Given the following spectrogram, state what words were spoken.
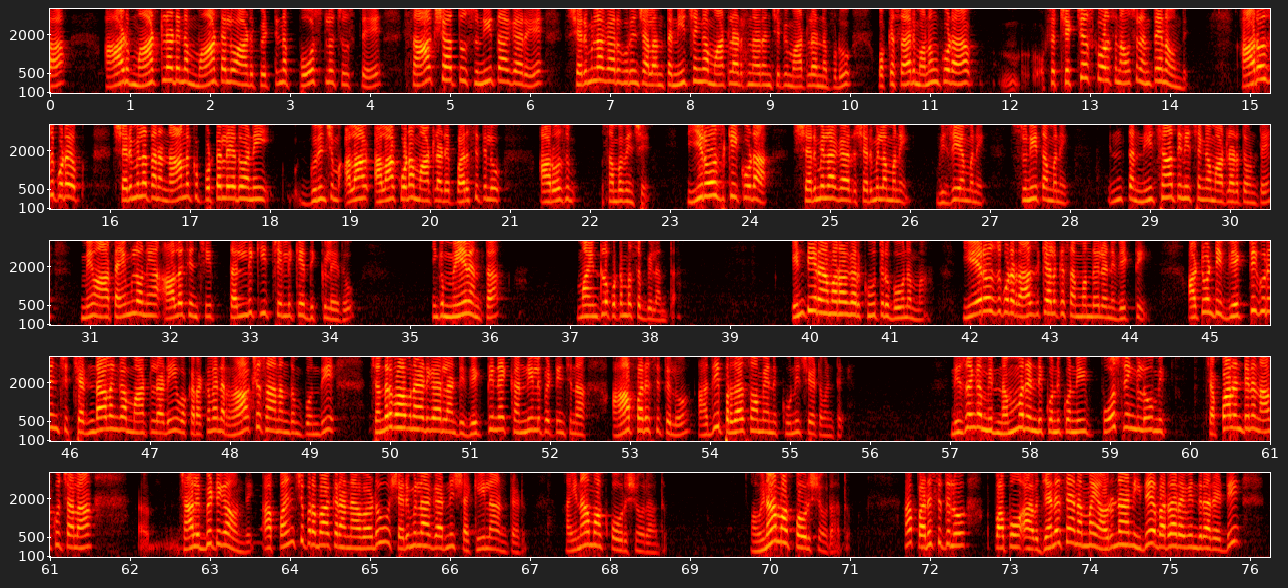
ఆడు మాట్లాడిన మాటలు ఆడు పెట్టిన పోస్టులు చూస్తే సాక్షాత్తు సునీత గారే షర్మిల గారి గురించి అలా అంత నీచంగా మాట్లాడుతున్నారని చెప్పి మాట్లాడినప్పుడు ఒక్కసారి మనం కూడా ఒకసారి చెక్ చేసుకోవాల్సిన అవసరం ఎంతైనా ఉంది. ఆ రోజు కూడా షర్మిల తన నాన్నకు పుట్టలేదు అని గురించి అలా అలా కూడా మాట్లాడే పరిస్థితులు ఆ రోజు సంభవించాయి. ఈ రోజుకి కూడా షర్మిల గారు షర్మిలమ్మని విజయమ్మని సునీతమ్మని ఇంత నీచాతి నీచంగా మాట్లాడుతూ ఉంటే మేము ఆ టైంలోనే ఆలోచించి తల్లికి చెల్లికే దిక్కు లేదు. ఇంక మేమెంత? మా ఇంట్లో కుటుంబ సభ్యులంతా. ఎన్టీ రామారావు గారి కూతురు భువనమ్మ ఏ రోజు కూడా రాజకీయాలకు సంబంధం లేని వ్యక్తి అటువంటి వ్యక్తి గురించి చండాలంగా మాట్లాడి ఒక రకమైన రాక్షసానందం పొంది చంద్రబాబు నాయుడు గారు లాంటి వ్యక్తినే కన్నీళ్ళు పెట్టించిన ఆ పరిస్థితిలో అది ప్రజాస్వామ్యాన్ని కూని చేయటం అంటే. నిజంగా మీరు నమ్మరండి కొన్ని కొన్ని పోస్టింగ్లు మీకు చెప్పాలంటేనే నాకు చాలా చాలా ఇబ్బెట్టిగా ఉంది. ఆ పంచ్ ప్రభాకర్ అన్నవాడు షర్మిలా గారిని షకీలా అంటాడు. అయినా మాకు పౌరుషం రాదు. అయినా మాకు పౌరుషం రాదు. ఆ పరిస్థితులు పాపం ఆ జనసేన అమ్మాయి అరుణాన్ని ఇదే వర్ర రవీంద్రారెడ్డి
